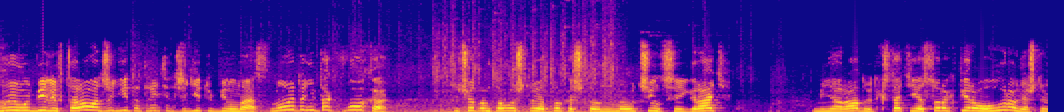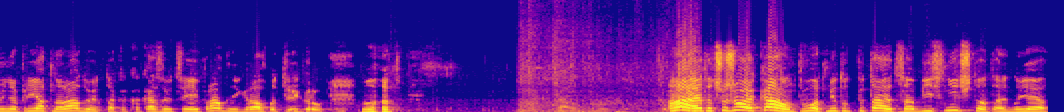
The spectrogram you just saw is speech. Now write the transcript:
Мы убили второго джигита, третий джигит убил нас. Но это не так плохо. С учетом того, что я только что научился играть. Меня радует. Кстати, я 41 уровня, что меня приятно радует, так как, оказывается, я и правда играл в эту игру. Вот. А, это чужой аккаунт. Вот, мне тут пытаются объяснить что-то, но я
